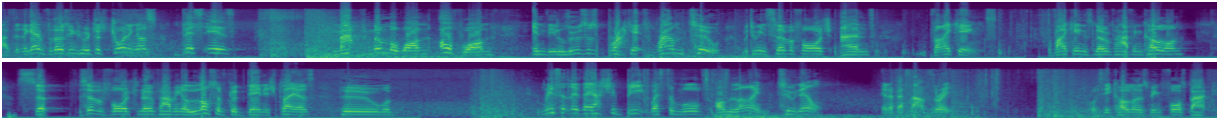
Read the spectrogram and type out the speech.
As in again, for those of you who are just joining us, this is map number one of one in the losers bracket round two between Serverforge and Vikings. Vikings known for having Colon, Ser Serverforge known for having a lot of good Danish players who were recently they actually beat Western Wolves online 2-0 in a best out of three. We see Colon is being forced back.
